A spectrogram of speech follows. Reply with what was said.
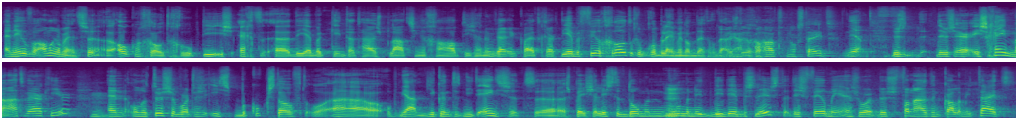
en heel veel andere mensen, eh, ook een grote groep, die, is echt, uh, die hebben kind uit huisplaatsingen gehad, die zijn hun werk kwijtgeraakt. Die hebben veel grotere problemen dan 30.000 ja, euro. gehad, nog steeds. Ja, dus, dus er is geen maatwerk hier. Hmm. En ondertussen wordt er iets bekokstoofd. Uh, op, ja, je kunt het niet eens het uh, specialistendom hmm. noemen die, die, dit beslist. Het is veel meer een soort, dus vanuit een calamiteit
